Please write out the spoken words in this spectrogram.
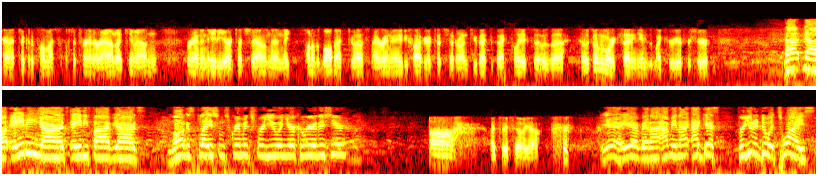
kind of took it upon myself to turn it around. I came out and ran an 80 yard touchdown, and then they punted the ball back to us, I ran an 85 yard touchdown run, two back to back plays. So it was a uh, it was one of the more exciting games of my career for sure. Now, now 80 yards, 85 yards longest plays from scrimmage for you in your career this year? Uh, I'd say so, yeah. yeah, yeah, man. I, I mean, I, I guess for you to do it twice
